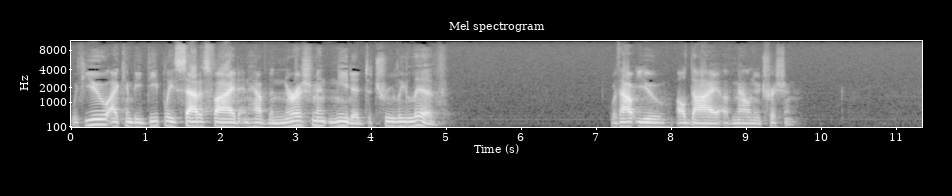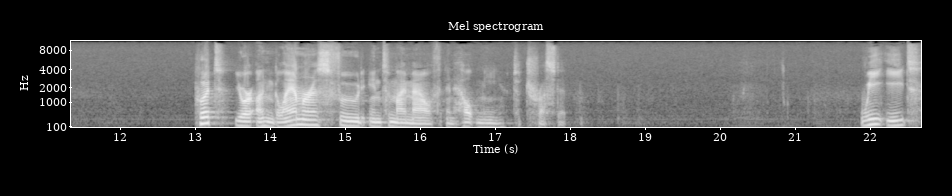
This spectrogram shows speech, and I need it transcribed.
With you, I can be deeply satisfied and have the nourishment needed to truly live. Without you, I'll die of malnutrition. Put your unglamorous food into my mouth and help me to trust it. We eat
